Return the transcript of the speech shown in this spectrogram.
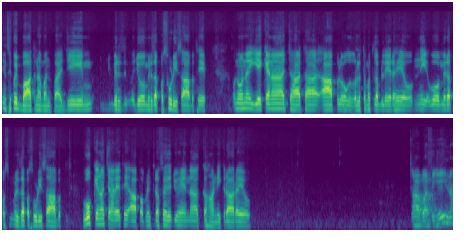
इनसे कोई बात ना बन पाए। जी जो मिर्ज़ा पसूड़ी साहब थे उन्होंने ये कहना चाहा था आप लोग गलत मतलब ले रहे हो। नहीं वो मेरा पस, मिर्ज़ा पसूड़ी साहब वो कहना चाह रहे थे, आप अपनी तरफ़ से जो है ना कहानी करा रहे हो। आ बस यही ना,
